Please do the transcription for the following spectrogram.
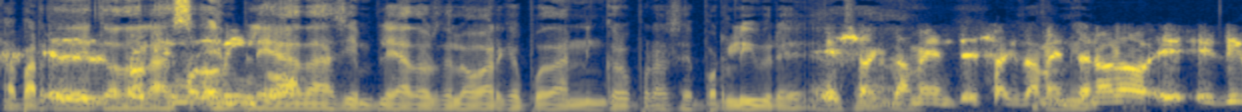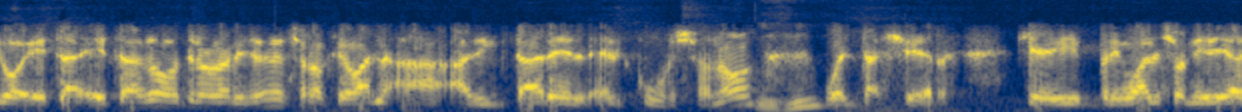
Aparte de todas las empleadas y empleados del hogar que puedan incorporarse por libre. Exactamente, exactamente. No, no, eh, eh, digo, estas dos otras organizaciones son los que van a, dictar el, curso, ¿no? O el taller. Que, pero igual son ideas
